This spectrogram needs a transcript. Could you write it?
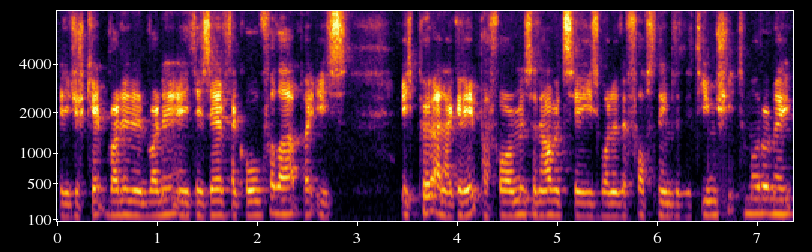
he just kept running and running and he deserved a goal for that. But he's he's put in a great performance, and I would say he's one of the first names in the team sheet tomorrow night.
